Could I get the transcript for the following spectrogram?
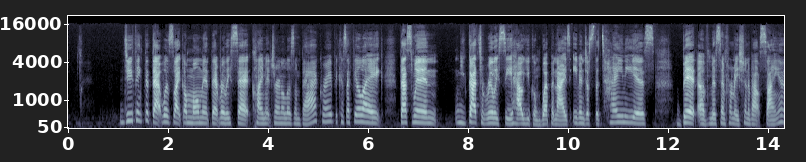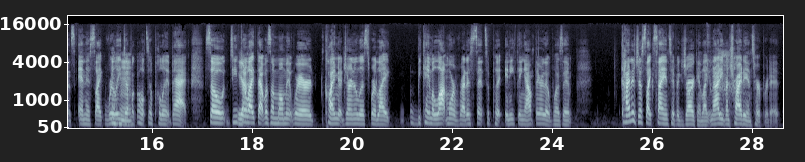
do you think that that was like a moment that really set climate journalism back, right? Because I feel like that's when you got to really see how you can weaponize even just the tiniest bit of misinformation about science and it's like really mm-hmm. difficult to pull it back. So, do you yeah. feel like that was a moment where climate journalists were like became a lot more reticent to put anything out there that wasn't kind of just like scientific jargon, like not even try to interpret it?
